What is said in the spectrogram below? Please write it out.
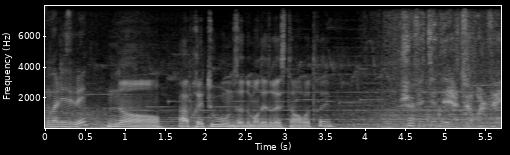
On va les aider? Non, après tout, on nous a demandé de rester en retrait. Je vais t'aider à te relever.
